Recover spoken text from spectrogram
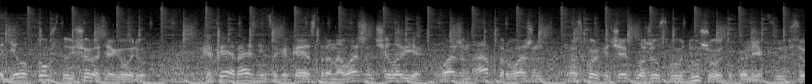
э, дело в том, что, еще раз я говорю, какая разница, какая страна, важен человек, важен автор, важен, насколько человек вложил свою душу в эту коллекцию, и все.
